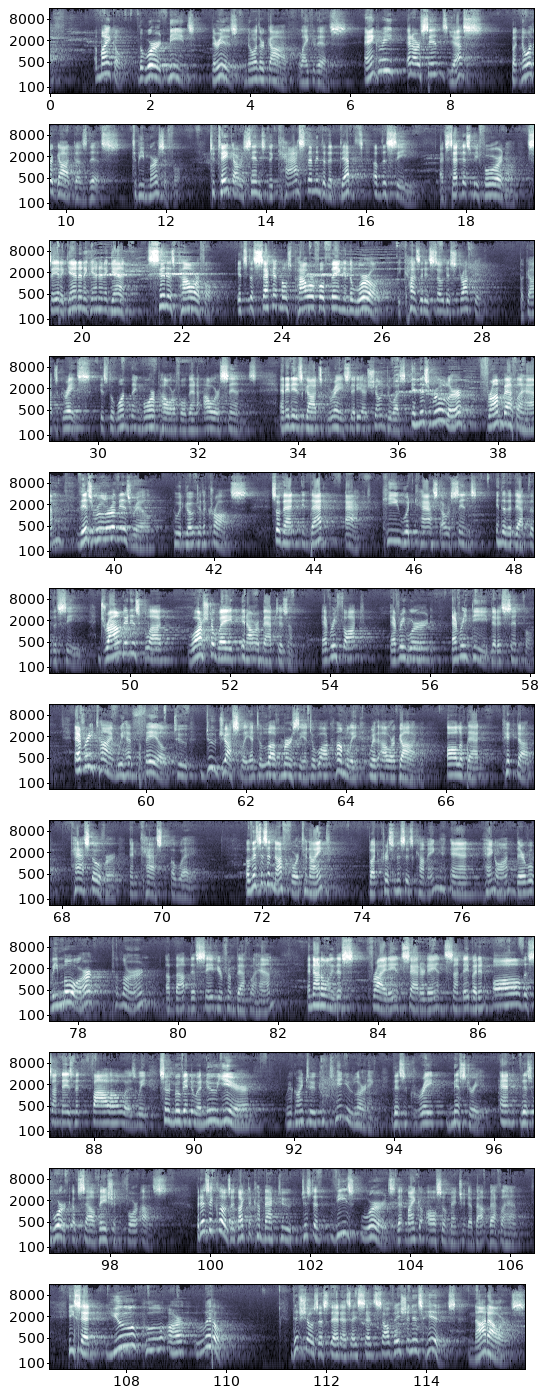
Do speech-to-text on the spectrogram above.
Uh, Michael, the word means there is no other God like this. Angry at our sins? Yes. But no other God does this to be merciful, to take our sins, to cast them into the depths of the sea. I've said this before, and I'll say it again and again and again. Sin is powerful. It's the second most powerful thing in the world because it is so destructive. But God's grace is the one thing more powerful than our sins. And it is God's grace that He has shown to us in this ruler from Bethlehem, this ruler of Israel, who would go to the cross, so that in that act He would cast our sins into the depth of the sea, drowned in His blood, washed away in our baptism. Every thought, every word, every deed that is sinful. Every time we have failed to do justly and to love mercy and to walk humbly with our God, all of that picked up, passed over, and cast away. Well, this is enough for tonight, but Christmas is coming, and hang on, there will be more to learn about this Savior from Bethlehem. And not only this Friday and Saturday and Sunday, but in all the Sundays that follow as we soon move into a new year, we're going to continue learning this great mystery and this work of salvation for us. But as I close, I'd like to come back to just a, these words that Micah also mentioned about Bethlehem. He said, You who are little, this shows us that, as I said, salvation is His, not ours.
